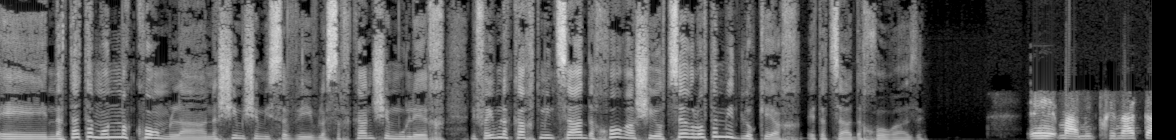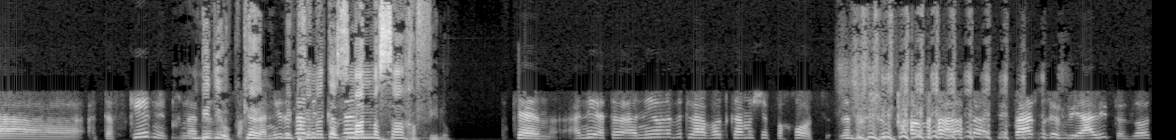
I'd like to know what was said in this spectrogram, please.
Uh, נתת המון מקום לאנשים שמסביב, לשחקן שמולך. לפעמים לקחת מן צעד אחורה, שיוצר לא תמיד לוקח את הצעד אחורה הזה. מה, מבחינת התפקיד? מבחינת... בדיוק, כן, מבחינת הזמן מסך אפילו. כן, אני, אתה, אני אוהבת לעבוד כמה שפחות. זה פשוט מהסיבה הטריוויאלית הזאת.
